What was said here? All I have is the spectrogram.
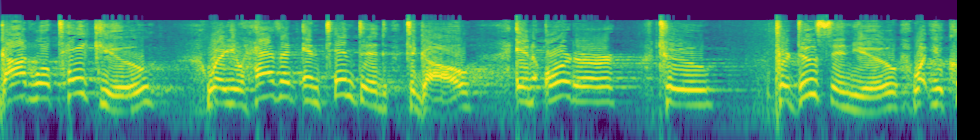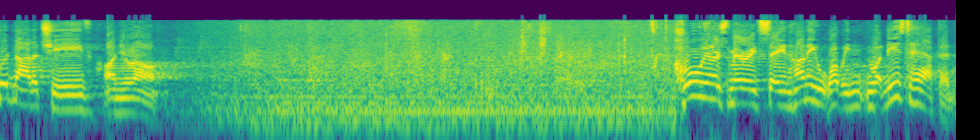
God will take you where you haven't intended to go in order to produce in you what you could not achieve on your own. Who enters marriage saying, honey, what, we, what needs to happen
